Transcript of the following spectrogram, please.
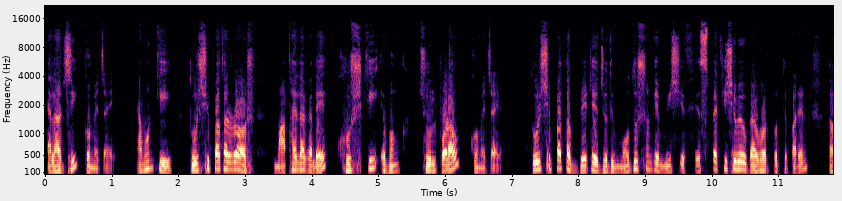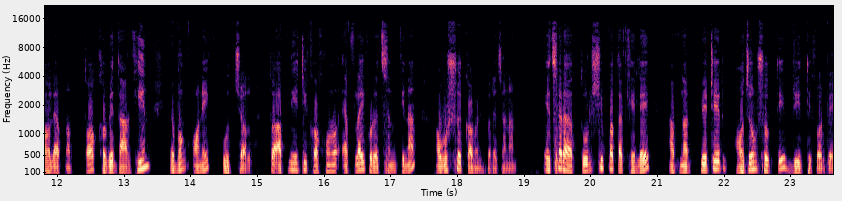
অ্যালার্জি কমে যায়। এমনকি তুলসী পাতার রস মাথায় লাগালে খুশকি এবং চুল পড়াও কমে যায়। তুলসী পাতা বেটে যদি মধুর সঙ্গে মিশিয়ে ফেস প্যাক হিসেবেও ব্যবহার করতে পারেন, তাহলে আপনার ত্বক হবে দাগহীন এবং অনেক উজ্জ্বল। তো আপনি এটি কখনো অ্যাপ্লাই করেছেন কিনা, অবশ্যই কমেন্ট করে জানান। এছাড়া তুলসী পাতা খেলে আপনার পেটের হজম শক্তি বৃদ্ধি করবে।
